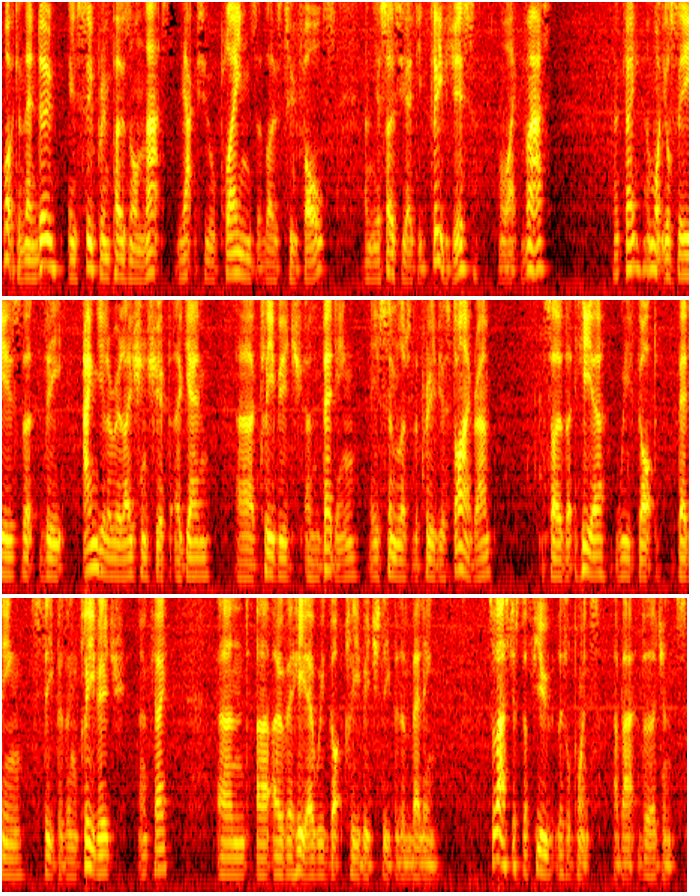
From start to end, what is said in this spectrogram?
What we can then do is superimpose on that the axial planes of those two folds and the associated cleavages, like that. Okay, and what you'll see is that the angular relationship, again, uh, cleavage and bedding, is similar to the previous diagram, so that here we've got bedding steeper than cleavage, okay, and uh, over here we've got cleavage steeper than bedding. So that's just a few little points about vergence.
